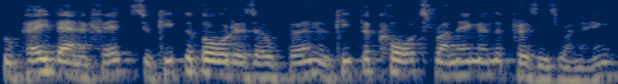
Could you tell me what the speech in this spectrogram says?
who pay benefits, who keep the borders open, who keep the courts running and the prisons running,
